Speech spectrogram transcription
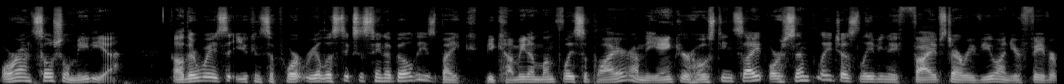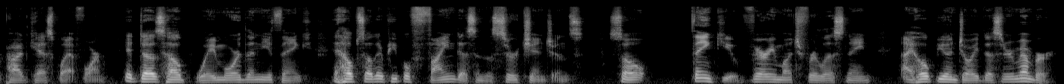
or on social media. Other ways that you can support realistic sustainability is by becoming a monthly supplier on the Anchor hosting site or simply just leaving a five star review on your favorite podcast platform. It does help way more than you think. It helps other people find us in the search engines. So, thank you very much for listening. I hope you enjoyed this. And remember,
